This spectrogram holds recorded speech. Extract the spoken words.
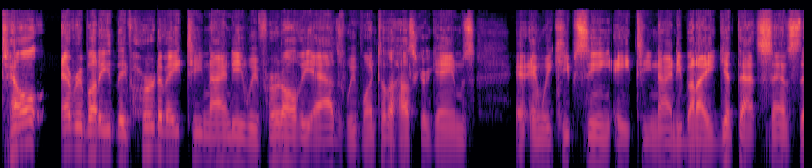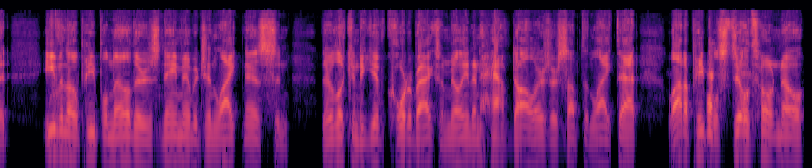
Tell everybody they've heard of 1890. We've heard all the ads. We've went to the Husker games, and, and we keep seeing 1890. But I get that sense that even though people know there's name, image, and likeness, and they're looking to give quarterbacks a million and a half dollars or something like that, a lot of people still don't know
